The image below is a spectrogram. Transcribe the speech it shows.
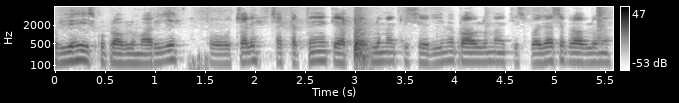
और यही इसको प्रॉब्लम आ रही है। तो चले चेक करते हैं क्या प्रॉब्लम है, किस एरिए में प्रॉब्लम है, किस वजह से प्रॉब्लम है।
